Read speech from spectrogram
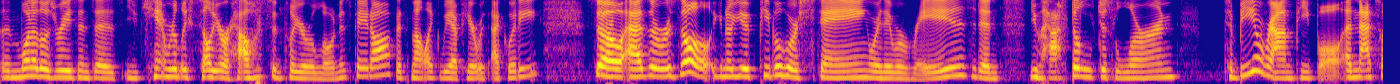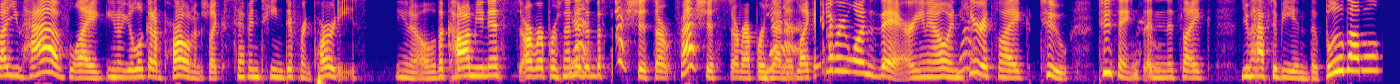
And one of those reasons is you can't really sell your house until your loan is paid off. It's not like we have here with equity. So as a result you know you have people who are staying where they were raised and you have to just learn to be around people. And that's why you have like you know you look at a parliament there's like 17 different parties you know the communists are represented yeah. and the fascists are fascists are represented. Yeah. like everyone's there you know? And yeah. here it's like two two things. Two. and it's like you have to be in the blue bubble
